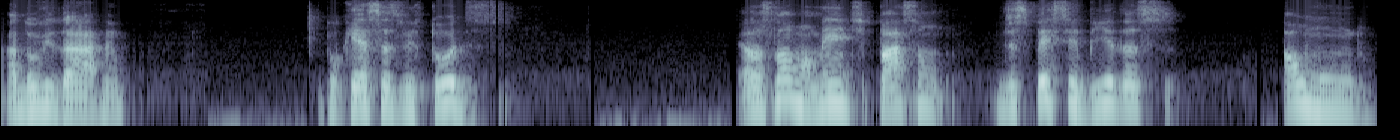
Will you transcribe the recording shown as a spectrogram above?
a duvidar, né? porque essas virtudes elas normalmente passam despercebidas ao mundo,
